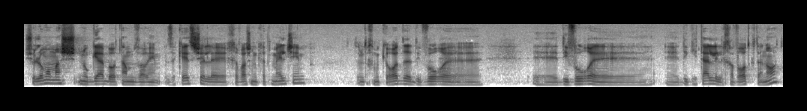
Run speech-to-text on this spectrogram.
שלא ממש נוגע באותם דברים. זה case של אה, חברה שנקראת Mailchimp, אתם בטח מכירות, זה דיבור, דיבור דיגיטלי לחברות קטנות.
